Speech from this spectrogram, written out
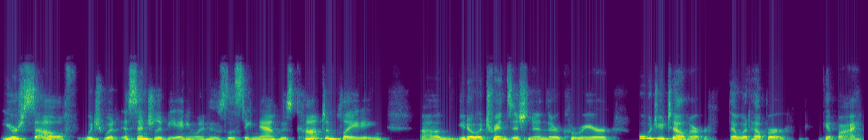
yourself, which would essentially be anyone who's listening now who's contemplating, um, you know, a transition in their career? What would you tell her that would help her get by?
